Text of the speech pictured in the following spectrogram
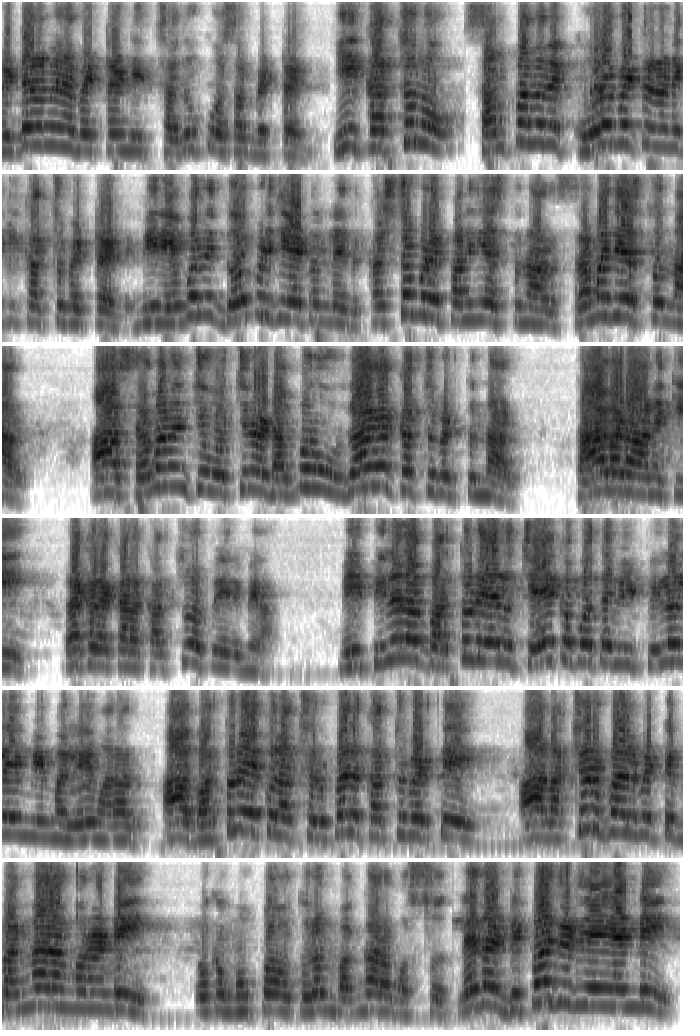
బిడ్డల మీద పెట్టండి చదువు కోసం పెట్టండి. ఈ ఖర్చును సంపదని కూడబెట్టడానికి ఖర్చు పెట్టండి. మీరు ఎవరిని దోపిడీ చేయటం లేదు. కష్టపడి పని చేస్తున్నారు శ్రమ చేస్తున్నారు. ఆ శ్రమ నుంచి వచ్చిన డబ్బును వృధాగా ఖర్చు పెడుతున్నారు. తాగడానికి రకరకాల ఖర్చుల పేరు మీద. మీ పిల్లల బర్త్డేలు చేయకపోతే మీ పిల్లలు ఏం మిమ్మల్ని ఏమనరు ఆ బర్త్డేకు లక్ష రూపాయలు ఖర్చు పెడితే ఆ లక్ష రూపాయలు పెట్టి బంగారం కొనండి ఒక ముప్పై తులం బంగారం వస్తుంది. లేదా డిపాజిట్ చేయండి.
